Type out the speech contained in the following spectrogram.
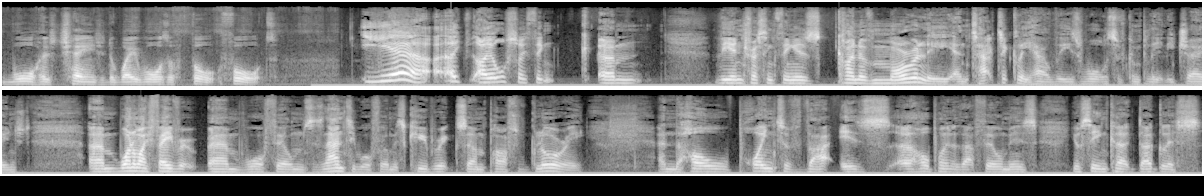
war has changed and the way wars are fought. fought. Yeah, I I also think um, the interesting thing is kind of morally and tactically how these wars have completely changed. Um, one of my favourite um, war films is an anti-war film. It's Kubrick's um, Path of Glory, and the whole point of that is a uh, whole point of that film is you're seeing Kirk Douglas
